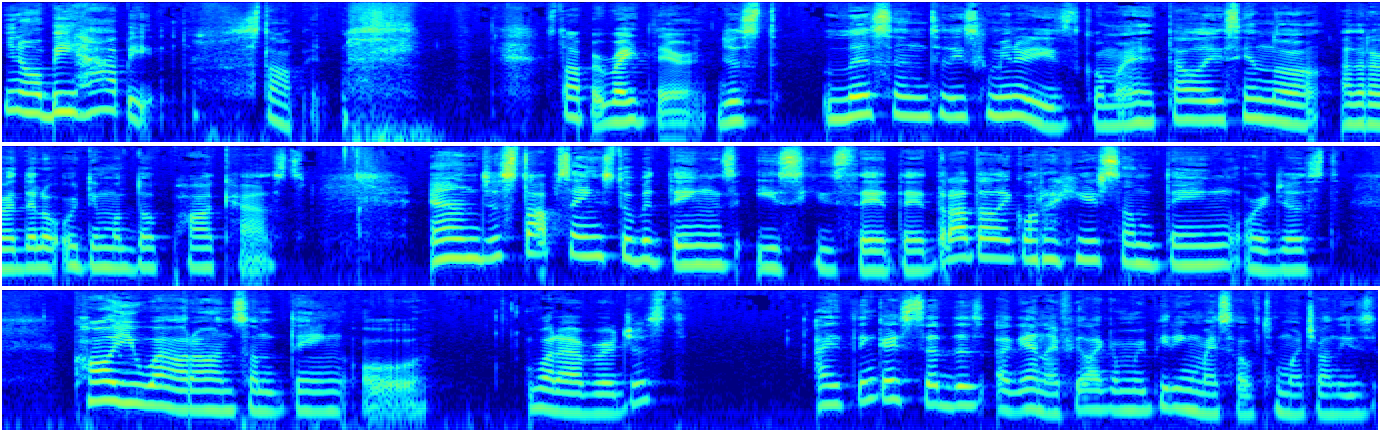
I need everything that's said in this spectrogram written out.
you know, be happy? Stop it. Stop it right there. Just listen to these communities, como he estado diciendo a través de los últimos dos podcasts. And just stop saying stupid things y si se te trata de corregir something or just call you out on something or whatever, just I think I said this again. I feel like I'm repeating myself too much on these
